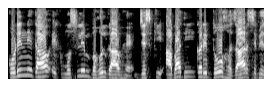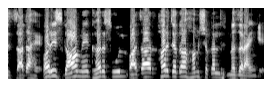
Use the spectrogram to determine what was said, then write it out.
कोडिन्नी गाँव एक मुस्लिम बहुल गाँव है, जिसकी आबादी करीब 2000 से भी ज़्यादा ज़्यादा है। और इस गाँव में घर, स्कूल, बाज़ार, हर जगह हम शक्ल नज़र आएँगे।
